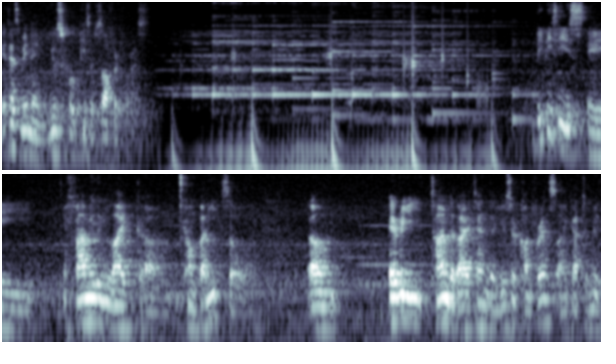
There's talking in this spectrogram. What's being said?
it has been a useful piece of software for us. BPC is a family-like um, company, so um, every time that I attend the user conference, I got to meet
